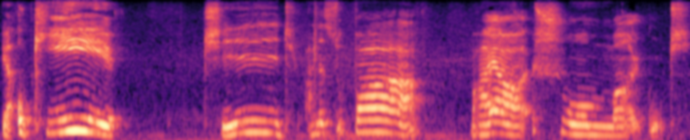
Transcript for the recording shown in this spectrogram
Ja, okay. Chillt. Alles super. War ja schon mal gut.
